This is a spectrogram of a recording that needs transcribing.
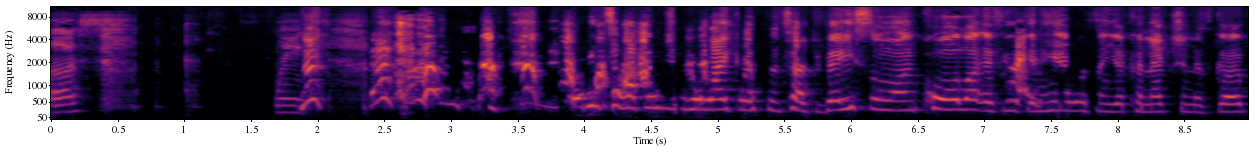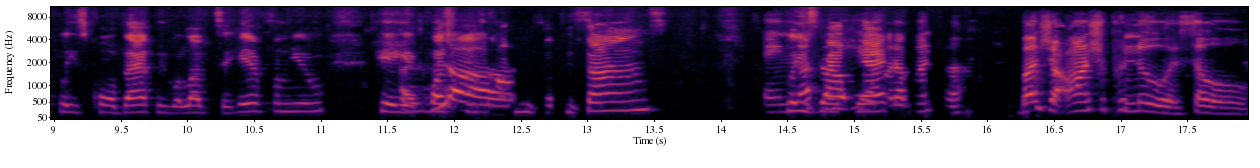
us, link. Any topics you would like us to touch base on, caller. If you can hear us and your connection is good, please call back. We would love to hear from you, hear your questions, yeah. concerns. Ain't Please nothing here back. but a bunch of bunch of entrepreneurs. So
